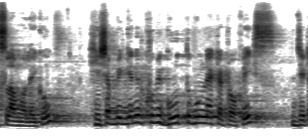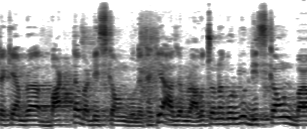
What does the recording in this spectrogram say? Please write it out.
আসসালামু আলাইকুম। হিসাব বিজ্ঞানের খুবই গুরুত্বপূর্ণ একটা টপিকস যেটাকে আমরা বাট্টা বা ডিসকাউন্ট বলে থাকি। আজ আমরা আলোচনা করব ডিসকাউন্ট বা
